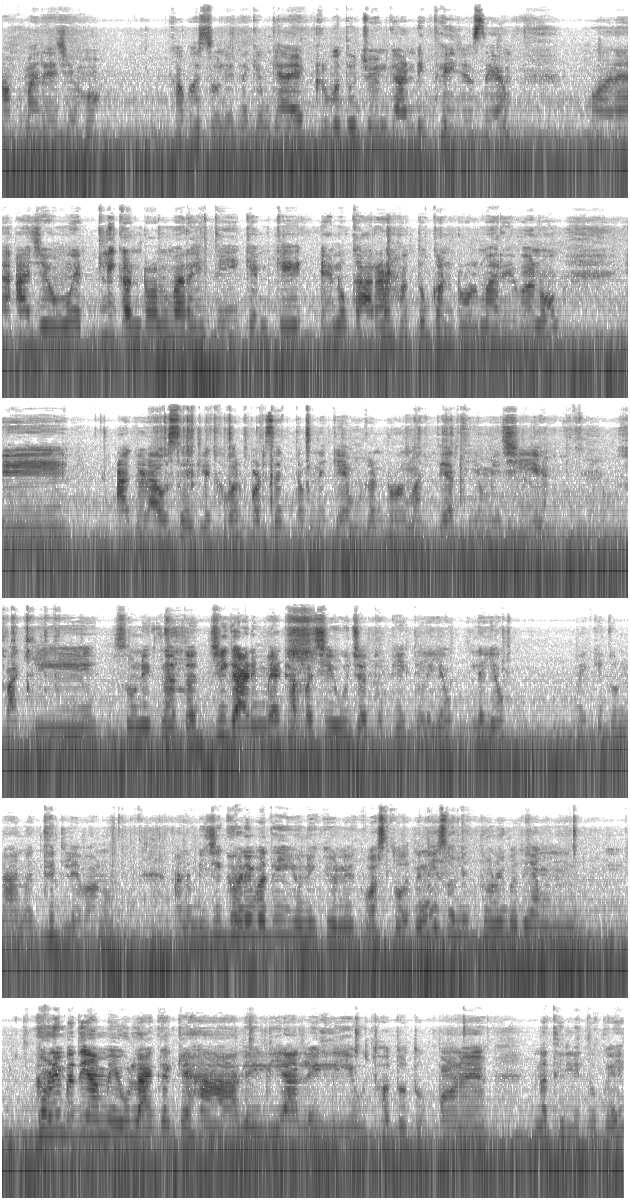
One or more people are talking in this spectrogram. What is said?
માપમાં રહેજે, હો. ખબર સુનિતા, કેમ કે આ એટલું બધું જોઈને ગાંડિક થઈ જશે એમ. પણ આજે હું એટલી કંટ્રોલમાં રહેતી, કેમ કે એનું કારણ હતું કંટ્રોલમાં રહેવાનું. એ આગળ આવશે એટલે ખબર પડશે તમને કેમ કંટ્રોલમાં અત્યારથી અમે છીએ. બાકી સુનિતના તજ્જી ગાડીમાં બેઠા પછી એવું જ હતું કે એક લઈ આવું લઈ આવું. મેં કીધું, ના, નથી જ લેવાનું. અને બીજી ઘણી બધી યુનિક યુનિક વસ્તુ હતી. નહીં, સુનિત, ઘણી બધી આમ, ઘણી બધી આમ એવું લાગે કે હા, આ લઈ લઈએ, આ લઈ લઈએ, એવું થતું હતું, પણ નથી લીધું કંઈ.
